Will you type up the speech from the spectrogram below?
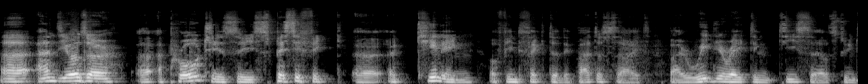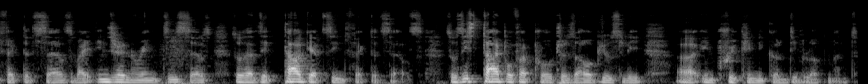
Uh, and the other uh, approach is the specific uh, killing of infected hepatocytes by redirecting T cells to infected cells by engineering T cells so that they target the infected cells. So these type of approaches are obviously uh, in preclinical development.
